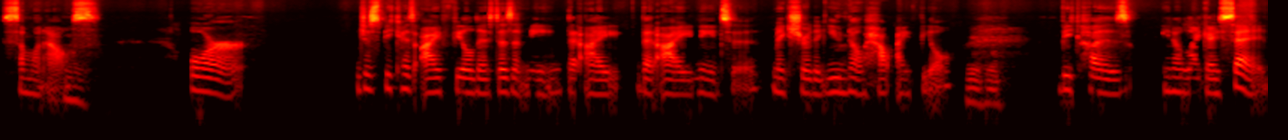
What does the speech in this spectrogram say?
someone hmm. else. Or just because I feel this doesn't mean that I that I need to make sure that you know how I feel. Hmm because you know like I said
